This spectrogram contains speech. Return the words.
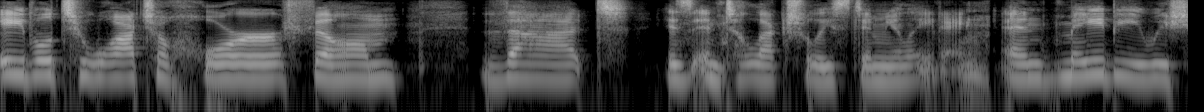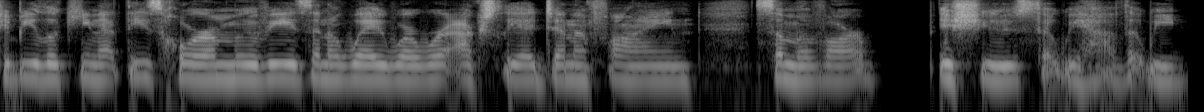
able to watch a horror film that is intellectually stimulating. And maybe we should be looking at these horror movies in a way where we're actually identifying some of our issues that we have that we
